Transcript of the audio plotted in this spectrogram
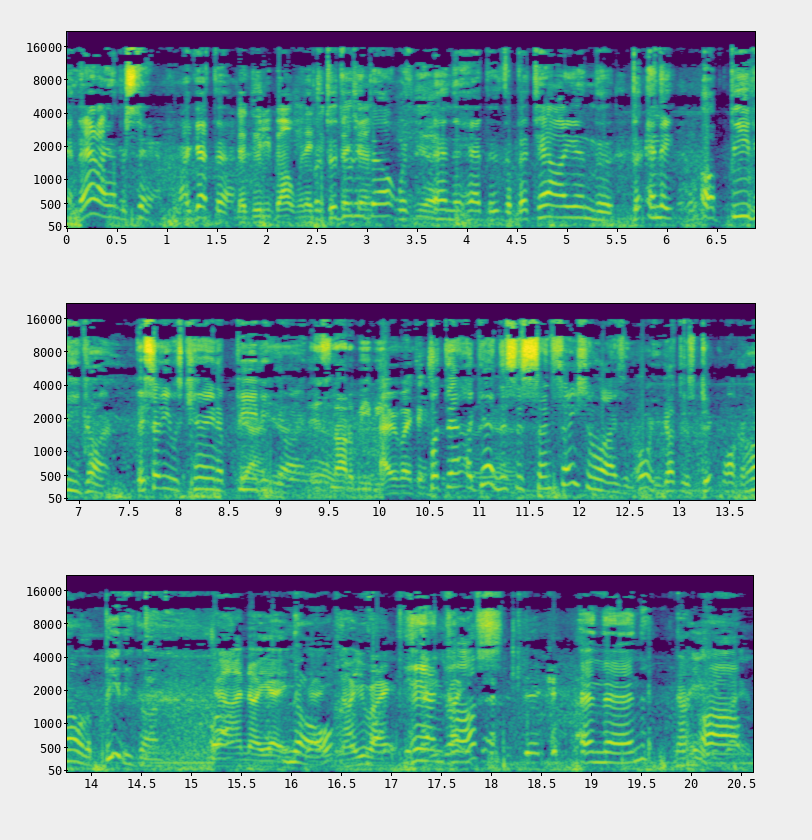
and that I understand. I get that. The duty belt when they But took the the duty belt with, Yeah. and they had the, the battalion, the, the and they a BB gun. They said he was carrying a BB gun. It's not a BB. Everybody thinks. But then again, this is sensationalizing. Oh, you got this dick walking around with a BB gun. Yeah, I know. Yeah. No. Yeah, no, you're right. Handcuffs, and then No, he, he's um, right.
